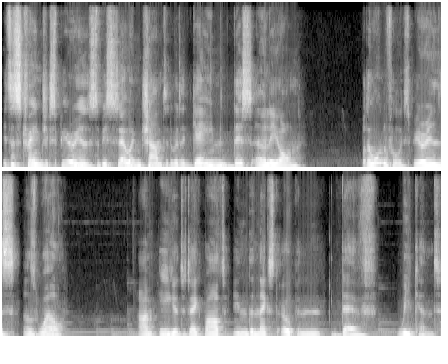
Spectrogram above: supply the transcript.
It's a strange experience to be so enchanted with a game this early on, but a wonderful experience as well. I'm eager to take part in the next Open Dev weekend,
